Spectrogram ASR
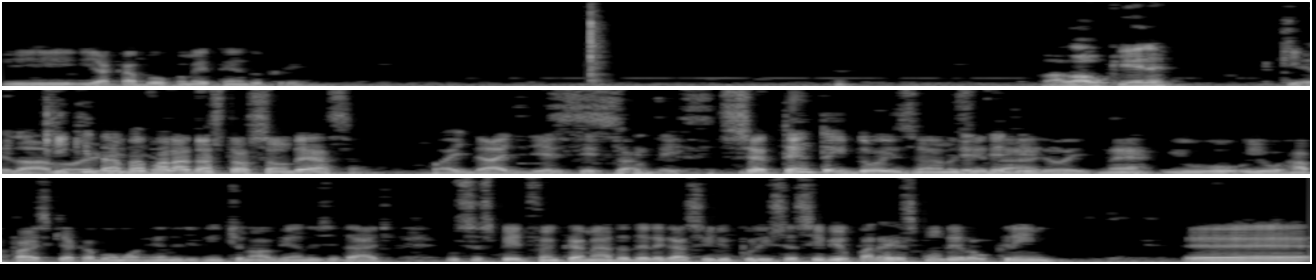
e, e acabou cometendo o crime. Falar o quê, né? O que, que, que dá Deus. falar de uma situação dessa? Qual a idade dele? 65. 72 anos de 72. idade, né? E o, e o rapaz que acabou morrendo de 29 anos de idade. O suspeito foi encaminhado à delegacia de polícia civil para responder ao crime. É,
